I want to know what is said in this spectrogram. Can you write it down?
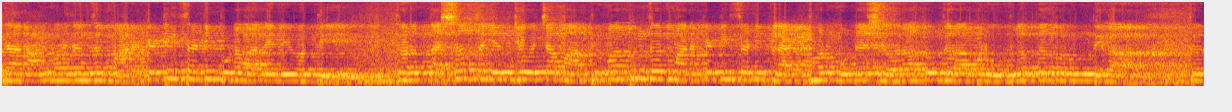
ह्या रानभाज्यांचं मार्केटिंगसाठी पुढे आलेली होती तर तशाच एन जी ओच्या माध्यमातून जर यासाठी प्लॅटफॉर्म मोठ्या शहरातून जर आपण उपलब्ध करून दिला तर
